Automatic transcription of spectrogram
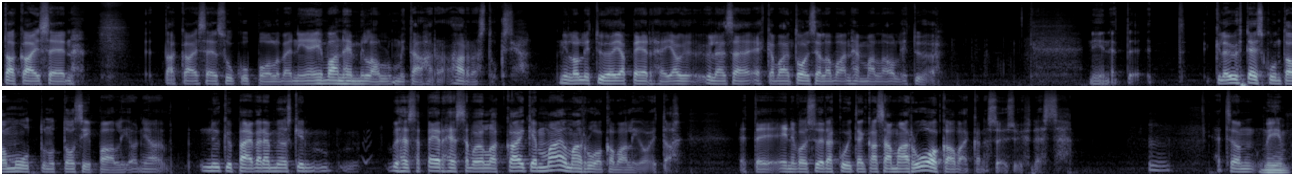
takaiseen, takaiseen sukupolven, niin ei vanhemmilla ollut mitään harrastuksia. Niillä oli työ ja perhe ja yleensä ehkä vain toisella vanhemmalla oli työ. Niin, että, että kyllä yhteiskunta on muuttunut tosi paljon ja nykypäivänä myöskin yhdessä perheessä voi olla kaiken maailman ruokavalioita. Että ei, ei ne voi syödä kuitenkaan samaa ruokaa, vaikka ne söisi yhdessä. Mm. Että se on, niin.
